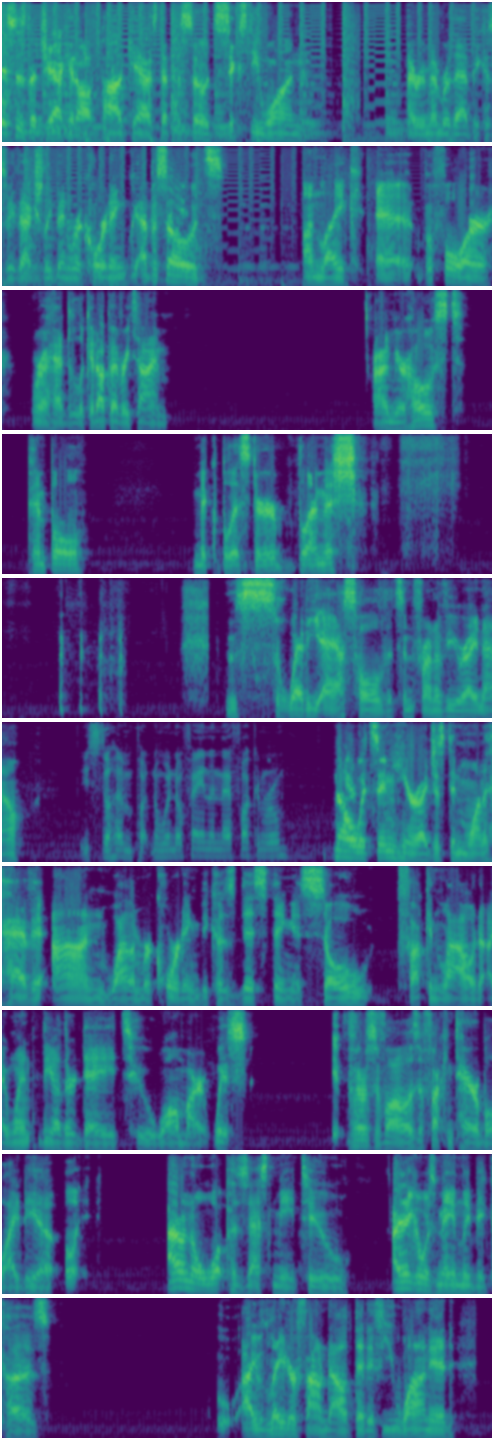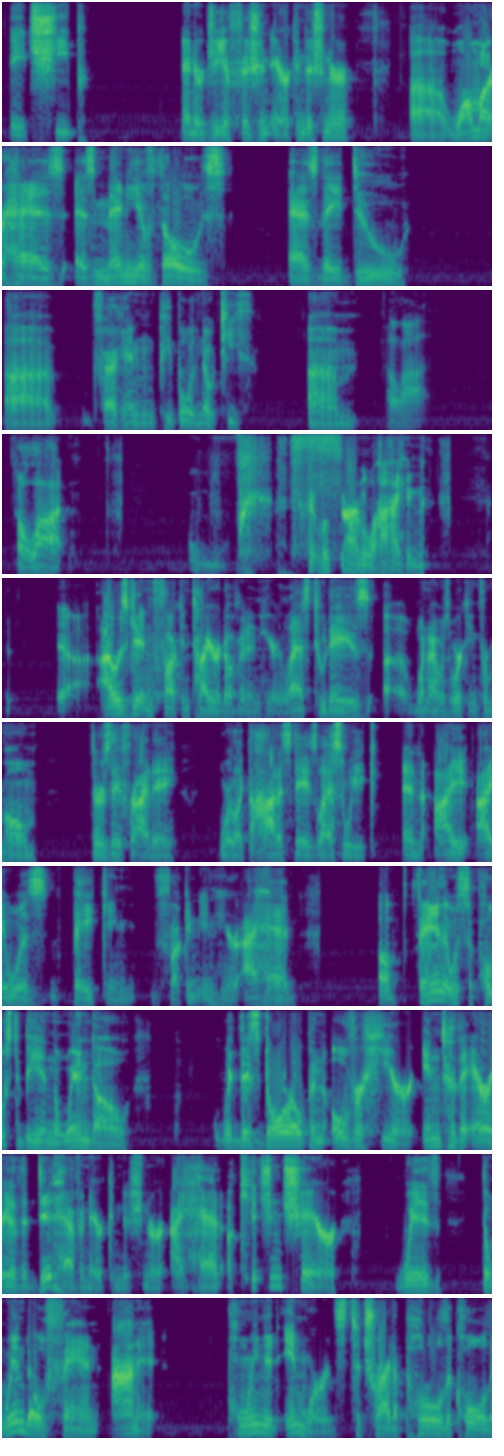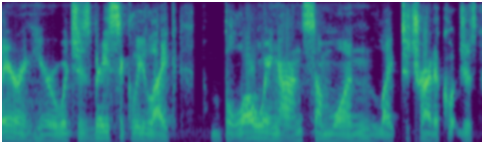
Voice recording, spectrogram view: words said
This is the Jacket Off Podcast, episode 61. I remember that because we've actually been recording episodes, unlike uh, before, where I had to look it up every time. I'm your host, Pimple McBlister Blemish. the sweaty asshole that's in front of you right now. You still haven't put in a window fan in that fucking room? No, it's in here. I just didn't want to have it on while I'm recording because this thing is so fucking loud. I went the other day to Walmart, which, it, first of all, is a fucking terrible idea. I don't know what possessed me to. I think it was mainly because I later found out that if you wanted a cheap, energy efficient air conditioner, uh, Walmart has as many of those as they do uh fucking people with no teeth. Um A lot. a lot. I looked online. I was getting fucking tired of it in here. Last two days uh, when i was working from home thursday friday were like the hottest days last week. And i i was baking fucking in here. I had a fan that was supposed to be in the window with this door open over here into the area that did have an air conditioner, I had a kitchen chair with the window fan on it pointed inwards to try to pull the cold air in here, which is basically like blowing on someone, like to try to co- just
